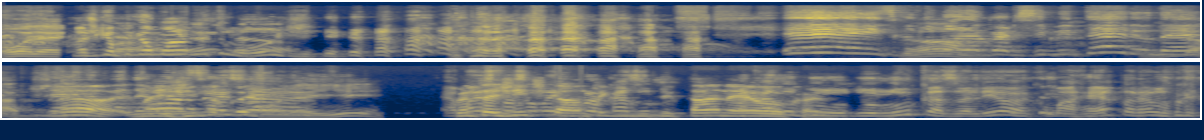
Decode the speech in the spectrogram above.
Olha aí. Acho que é porque eu moro muito longe. Ei, quando Não. mora perto do cemitério, né? Ainda Já Não, imagina coisa- Olha aí. É Quanta gente que ela pra tem que do- visitar, né, pra ô, casa Carlos? do, do Lucas ali, ó, com uma reta, né, Lucas?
